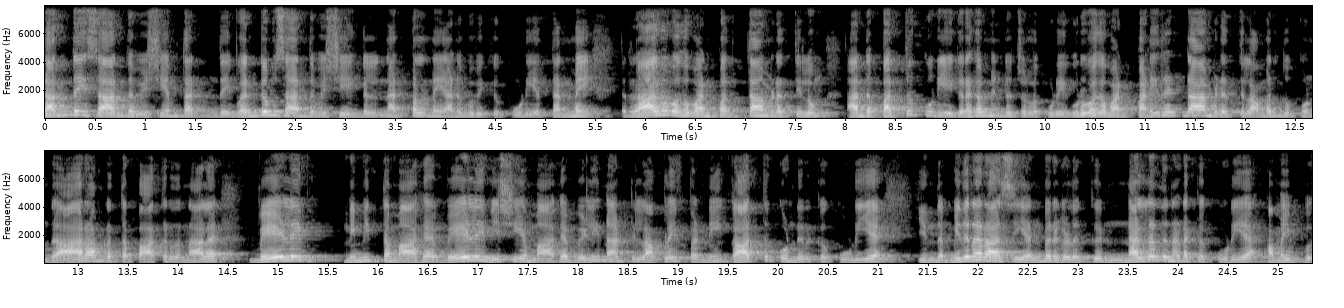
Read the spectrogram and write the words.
தந்தை சார்ந்த விஷயம் தந்தை வர்க்கம் சார்ந்த விஷயங்கள் நற்பலனை அனுபவிக்கக்கூடிய தன்மை ராகு பகவான் பத்தாம் இடத்திலும் அந்த பத்துக்குரிய கிரகம் என்று சொல்லக்கூடிய குரு பகவான் பனிரெண்டாம் இடத்தில் அமர்ந்து கொண்டு ஆறாம் இடத்தை பார்க்கறதுனால வேலை நிமித்தமாக வேலை விஷயமாக வெளிநாட்டில் அப்ளை பண்ணி காத்து கொண்டிருக்கக்கூடிய இந்த மிதனராசி அன்பர்களுக்கு நல்லது நடக்கக்கூடிய அமைப்பு.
